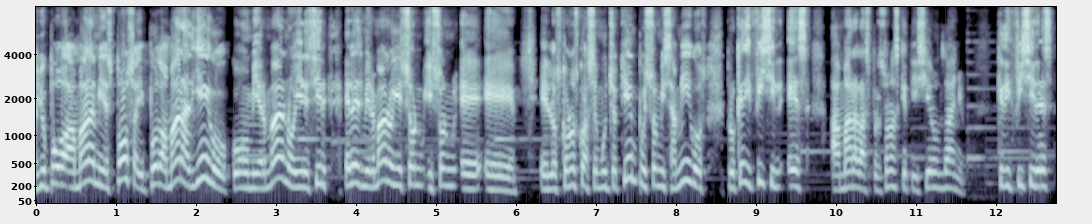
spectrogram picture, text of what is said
yo puedo amar a mi esposa y puedo amar a Diego como mi hermano y decir, él es mi hermano y son, y son eh, eh, eh, los conozco hace mucho tiempo y son mis amigos, pero qué difícil es amar a las personas que te hicieron daño. Qué difícil es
